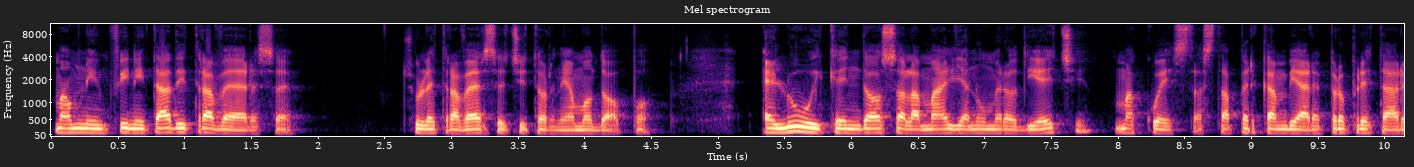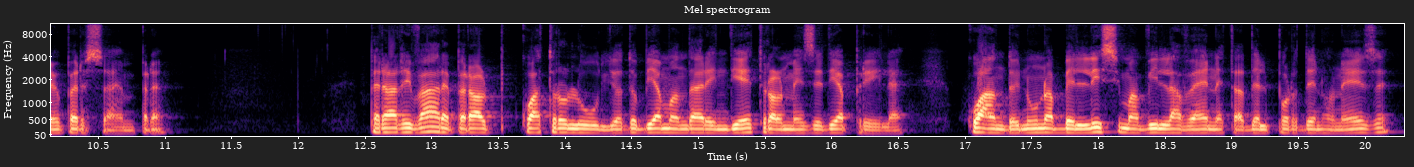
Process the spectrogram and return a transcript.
ma un'infinità di traverse. Sulle traverse ci torniamo dopo. È lui che indossa la maglia numero 10, ma questa sta per cambiare proprietario per sempre. Per arrivare però al 4 luglio dobbiamo andare indietro al mese di aprile, quando in una bellissima villa veneta del Pordenonese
